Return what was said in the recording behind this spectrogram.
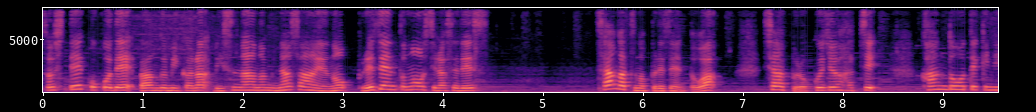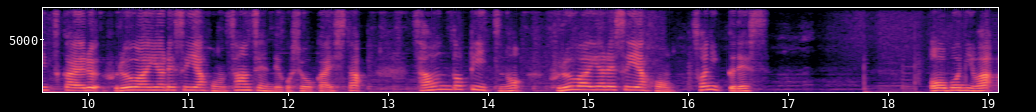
そしてここで番組からリスナーの皆さんへのプレゼントのお知らせです3月のプレゼントはシャープ68感動的に使えるフルワイヤレスイヤホン3選でご紹介したサウンドピーツのフルワイヤレスイヤホンソニックです。応募には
